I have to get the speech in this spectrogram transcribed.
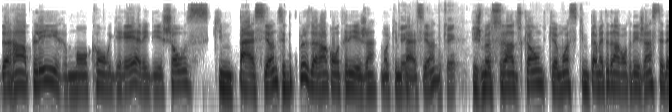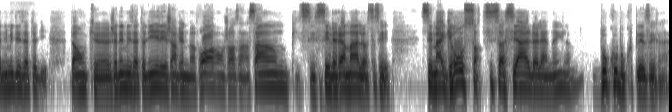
de remplir mon congrès avec des choses qui me passionnent. C'est beaucoup plus de rencontrer les gens, moi, qui me passionnent. Puis je me suis rendu compte que moi, ce qui me permettait de rencontrer des gens, c'était d'animer des ateliers. Donc, euh, j'anime mes ateliers, les gens viennent me voir, on jase ensemble. Puis c'est vraiment là, ça, c'est ma grosse sortie sociale de l'année. Beaucoup, beaucoup de plaisir à,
